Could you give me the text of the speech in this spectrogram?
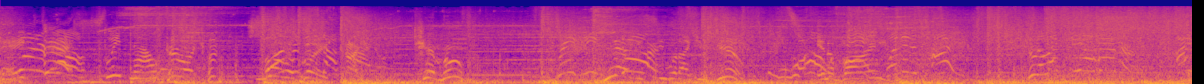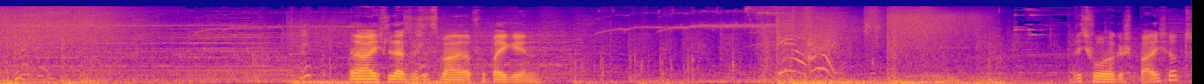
Take waterfall. Sleep now. Here I come! Swallow Blade! I can't move! Raging Now storm. you see what I can do! Whoa. In a bind? One at a time. Celestial. Ice Ja, ich lasse es jetzt mal vorbeigehen. Hatte ich vorher gespeichert?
